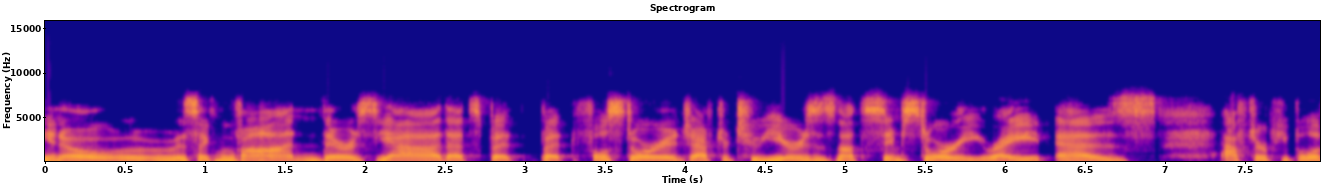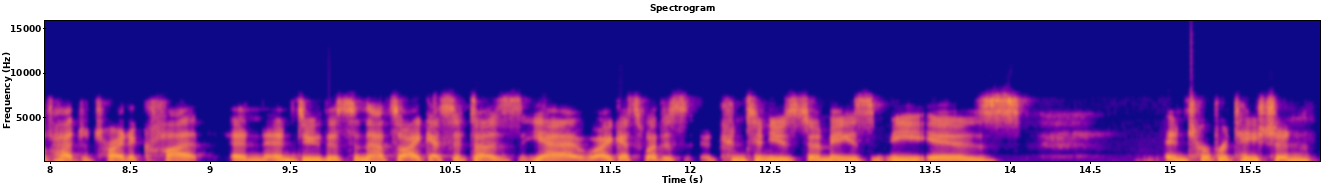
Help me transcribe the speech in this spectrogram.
you know it's like move on. There's yeah that's but but full storage after two years is not the same story right? As after people have had to try to cut and and do this and that. So i guess it does yeah i guess what is continues to amaze me is interpretation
